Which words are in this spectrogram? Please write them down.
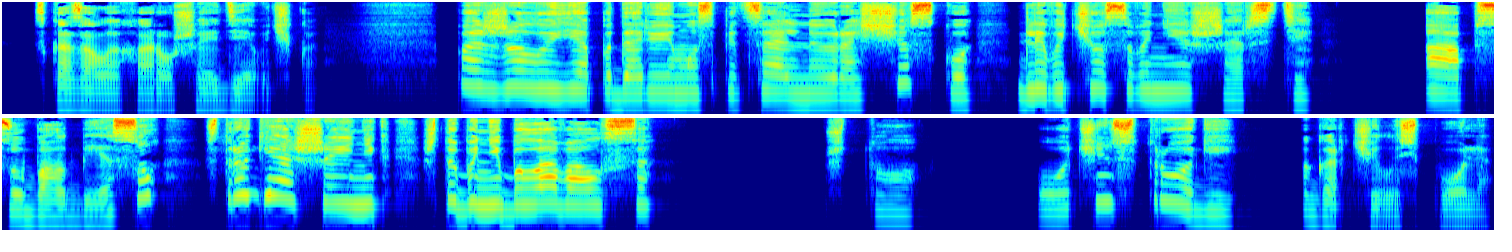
— сказала хорошая девочка. «Пожалуй, я подарю ему специальную расческу для вычесывания шерсти, а псу-балбесу строгий ошейник, чтобы не баловался». «Что, очень строгий», — огорчилась Поля.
